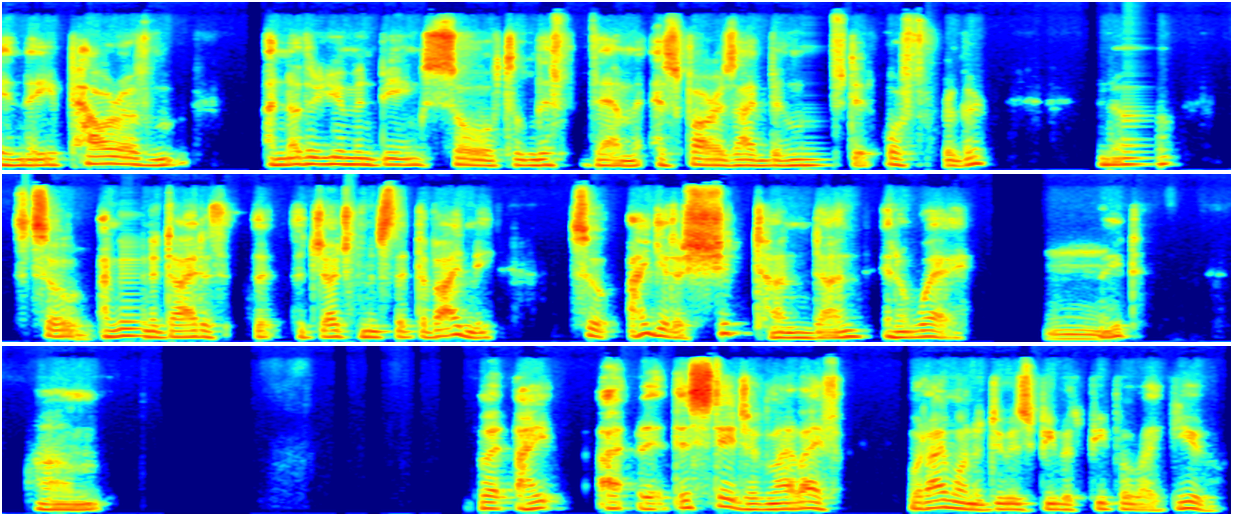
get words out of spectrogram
in the power of another human being's soul to lift them as far as I've been lifted or further. You know, so I'm going to die to the, the judgments that divide me. So I get a shit ton done in a way, mm. right? Um, but I, I, at this stage of my life, what I want to do is be with people like you,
